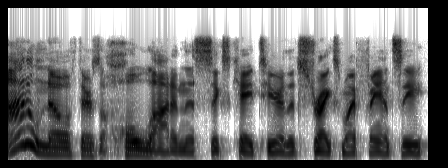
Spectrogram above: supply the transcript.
I don't know if there's a whole lot in this 6K tier that strikes my fancy.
